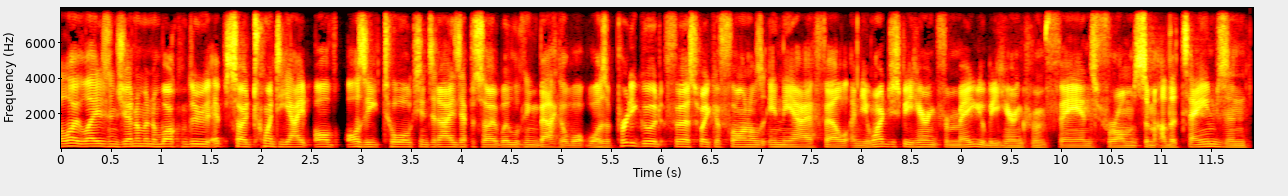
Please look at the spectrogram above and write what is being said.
Hello, ladies and gentlemen, and welcome to episode 28 of Aussie Talks. In today's episode, we're looking back at what was a pretty good first week of finals in the AFL. And you won't just be hearing from me, you'll be hearing from fans from some other teams and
